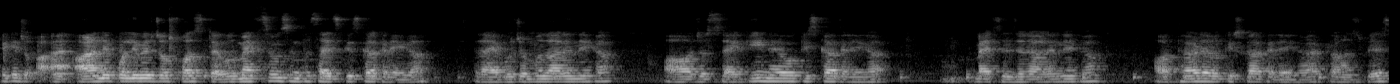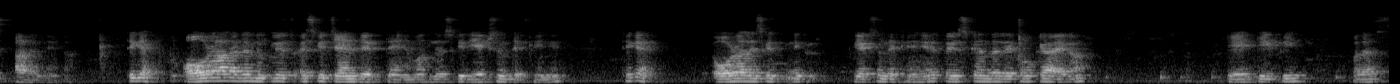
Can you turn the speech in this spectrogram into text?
ठीक है, जो आर एन ए पोलीमरेज जो फ़र्स्ट है, वो मैक्सिमम सिंथेसाइज किसका करेगा? राइबोजोमल ए का। और जो सेकेंड है, वो किसका करेगा? मैसेंजर ए का। और थर्ड है, वो किसका करेगा? ट्रांसप्रेस आर एन ए का। ठीक है? ओवरऑल अगर न्यूक्लियर इसके चैन देखते हैं मतलब इसकी रिएक्शन देखेंगे, ठीक है? ओवरऑल इसके रिएक्शन देखेंगे तो इसके अंदर देखो क्या आएगा? A T P plus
